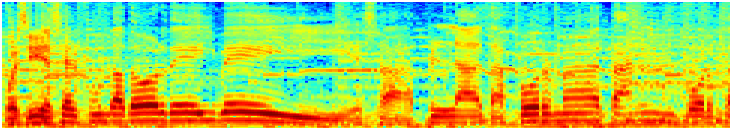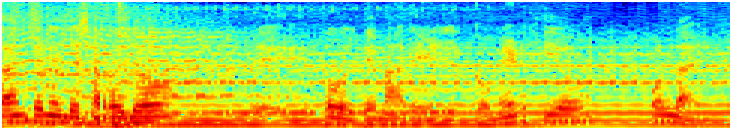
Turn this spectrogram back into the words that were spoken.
Pues sí, es el fundador de eBay, esa plataforma tan importante en el desarrollo de todo el tema del comercio online.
